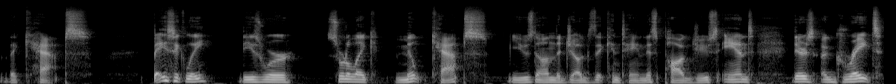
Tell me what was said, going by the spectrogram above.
the caps. Basically, these were sort of like milk caps used on the jugs that contain this pog juice. And there's a great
